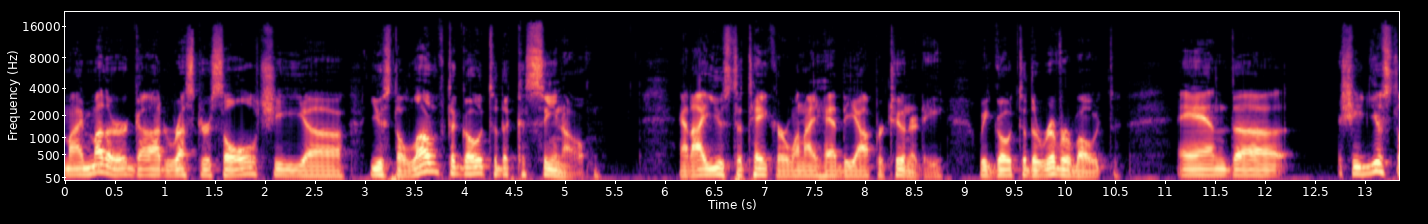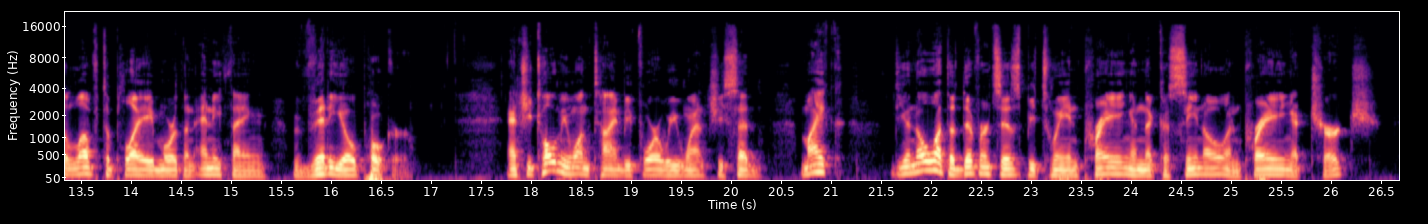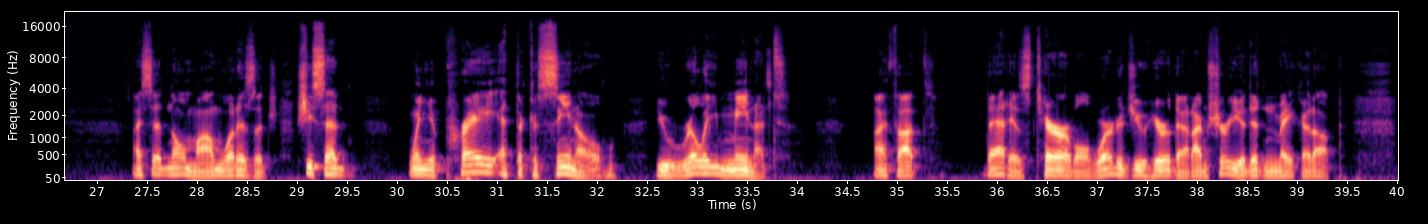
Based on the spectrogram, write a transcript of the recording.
My mother, God rest her soul, she uh, used to love to go to the casino. And I used to take her when I had the opportunity. We go to the riverboat, and uh, she used to love to play more than anything video poker. And she told me one time before we went, she said, Mike, do you know what the difference is between praying in the casino and praying at church? I said, No, Mom, what is it? She said, When you pray at the casino, you really mean it. I thought, That is terrible. Where did you hear that? I'm sure you didn't make it up.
